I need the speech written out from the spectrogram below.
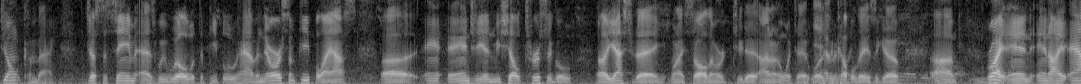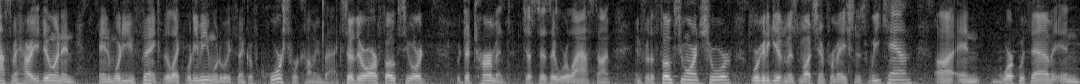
don't come back, just the same as we will with the people who have. And there are some people I asked uh, Angie and Michel Tersiguel uh, yesterday when I saw them, or two days, I don't know what day it was, a couple days ago. Um, right, and, and I asked them, how are you doing, and, and what do you think? They're like, what do you mean, what do we think? Of course we're coming back. So there are folks who are determined, just as they were last time. And for the folks who aren't sure, we're going to give them as much information as we can uh, and work with them in,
